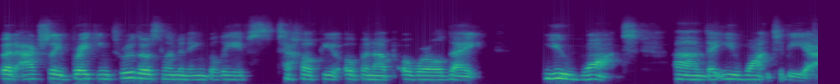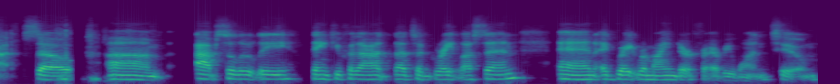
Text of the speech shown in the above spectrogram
but actually breaking through those limiting beliefs to help you open up a world that you want, um, that you want to be at. So, um, absolutely, thank you for that. That's a great lesson and a great reminder for everyone, too.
